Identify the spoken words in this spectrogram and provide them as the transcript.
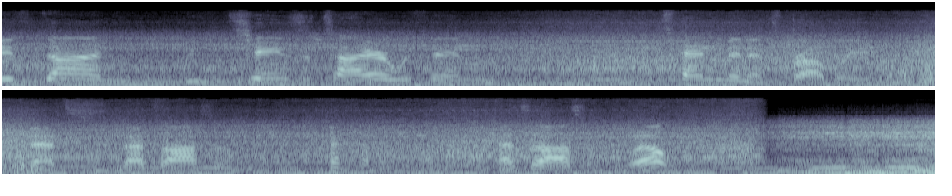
It's done. We changed the tire within 10 minutes, probably. That's that's awesome. that's awesome. Well.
